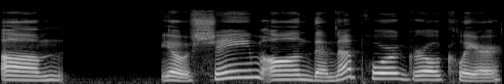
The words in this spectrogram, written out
Um, yo, shame on them. That poor girl, Clare.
